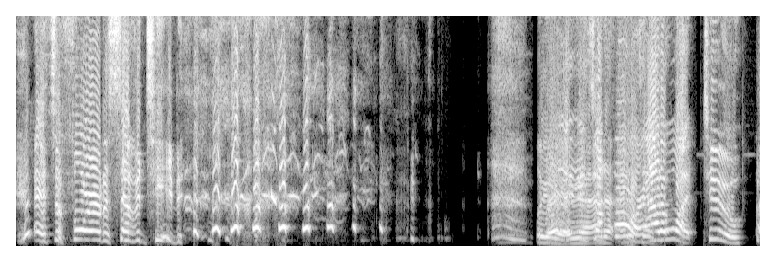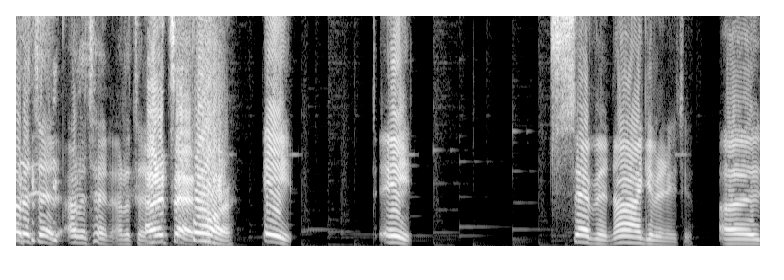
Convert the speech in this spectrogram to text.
it's a four out of seventeen. Look at it, it's a four out of out of what? Two. Out of ten. Out of ten. Out of ten. out of ten. Four, eight, eight, seven. No, I give it an eight too. Uh,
